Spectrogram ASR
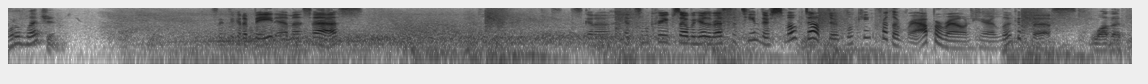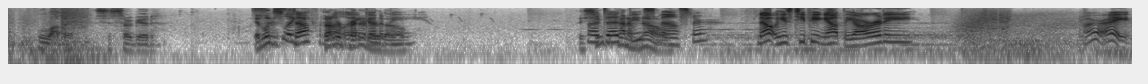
What a legend. Looks like they're gonna bait MSS. He's gonna hit some creeps over here. The rest of the team, they're smoked up. They're looking for the wrap around here. Look at this. Love it. Love it. This is so good. It looks like Thunder Predator, though. be They a seem to dead kind of know. Beastmaster. No, he's TPing out. They already. All right.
